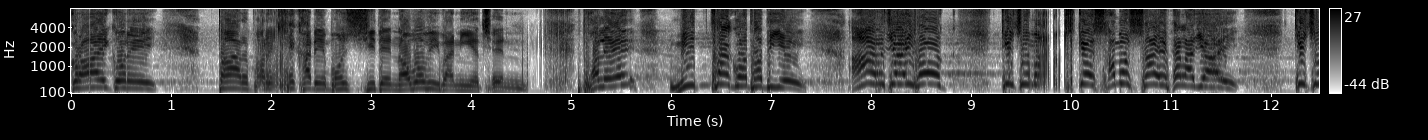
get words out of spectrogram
ক্রয় করে তারপরে সেখানে মসজিদে নবমী বানিয়েছেন। ফলে মিথ্যা কথা দিয়ে আর যাই হোক, কিছু মানুষকে সমস্যায় ফেলা যায়, কিছু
